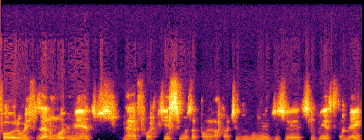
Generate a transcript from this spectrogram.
foram e fizeram movimentos né, fortíssimos a partir do momento dos direitos civis também,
